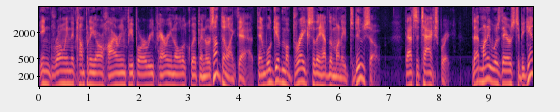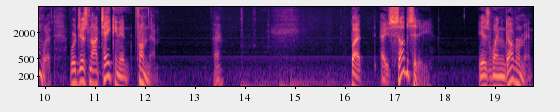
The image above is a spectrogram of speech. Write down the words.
in growing the company or hiring people or repairing old equipment or something like that, then we'll give them a break so they have the money to do so. That's a tax break. That money was theirs to begin with. We're just not taking it from them. Okay? But a subsidy is when government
